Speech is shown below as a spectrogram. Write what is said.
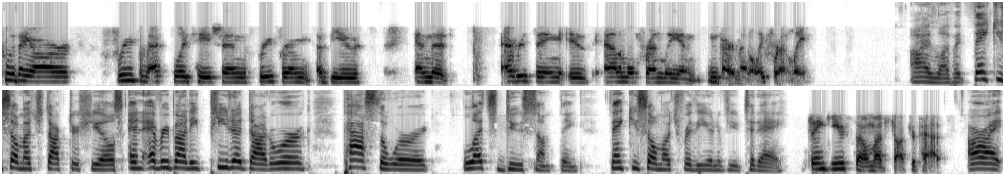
who they are, free from exploitation, free from abuse, and that everything is animal friendly and environmentally friendly. I love it. Thank you so much, Dr. Shields. And everybody, PETA.org, pass the word. Let's do something. Thank you so much for the interview today. Thank you so much, Dr. Pat. All right.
